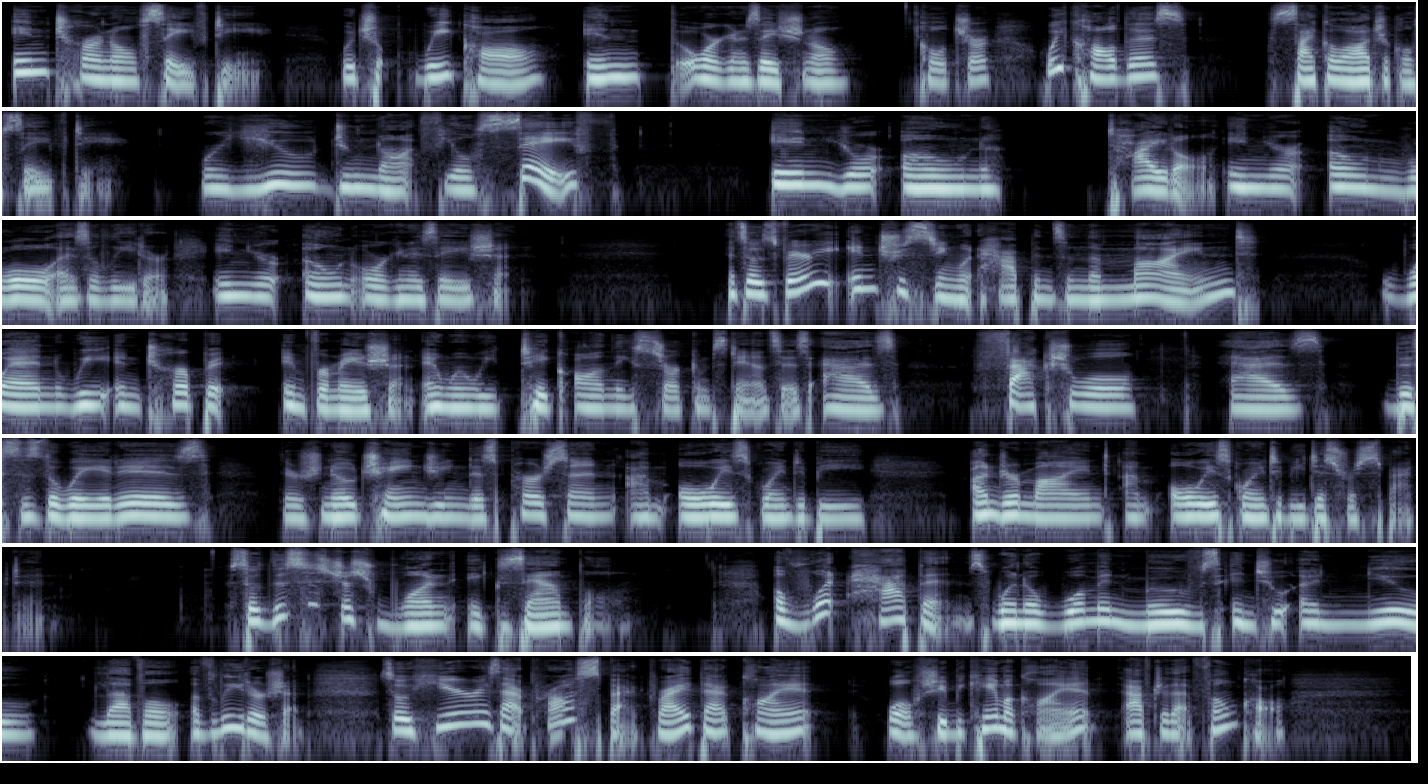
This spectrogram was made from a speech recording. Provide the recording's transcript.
internal safety, which we call in the organizational culture, we call this psychological safety, where you do not feel safe in your own title, in your own role as a leader, in your own organization. And so it's very interesting what happens in the mind when we interpret information and when we take on these circumstances as factual, as this is the way it is. There's no changing this person. I'm always going to be undermined. I'm always going to be disrespected. So, this is just one example of what happens when a woman moves into a new level of leadership. So here is that prospect, right? That client, well, she became a client after that phone call.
